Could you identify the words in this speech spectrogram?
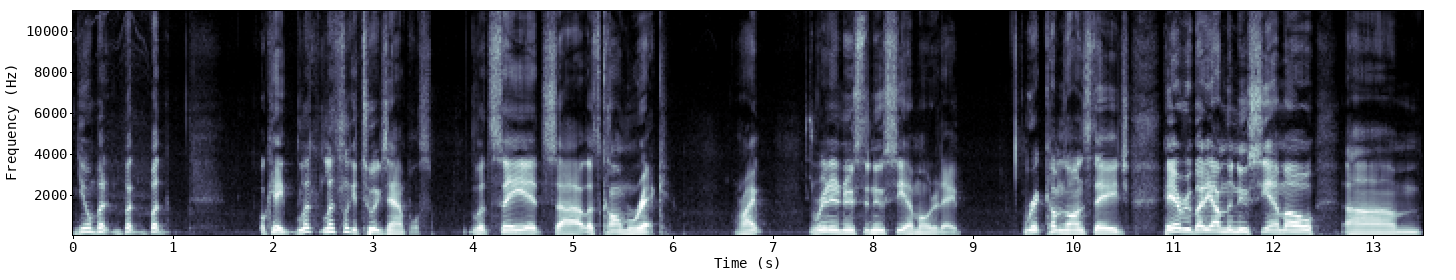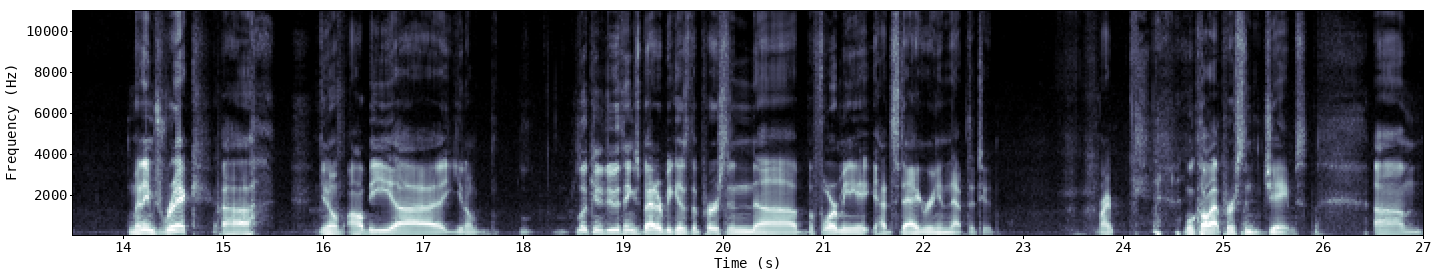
you know, but but but okay, let let's look at two examples. Let's say it's uh, let's call him Rick. All right, we're gonna introduce the new CMO today. Rick comes on stage. Hey, everybody, I'm the new CMO. Um, my name's Rick. Uh, you know, I'll be, uh, you know, looking to do things better because the person uh, before me had staggering ineptitude. Right? we'll call that person James. Um,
